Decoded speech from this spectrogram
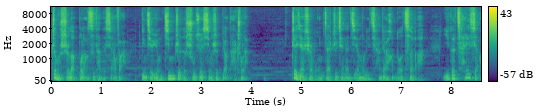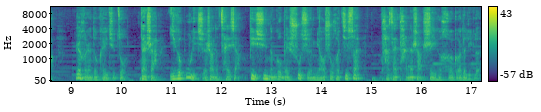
证实了布朗斯坦的想法，并且用精致的数学形式表达出来。这件事我们在之前的节目里强调很多次了啊，一个猜想，任何人都可以去做，但是啊，一个物理学上的猜想必须能够被数学描述和计算，它才谈得上是一个合格的理论。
